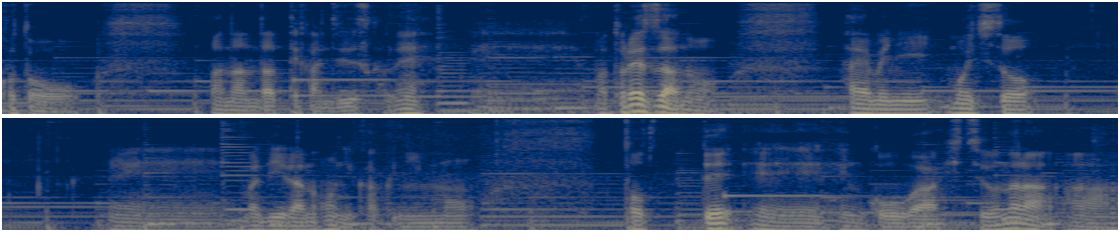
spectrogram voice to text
ことを学んだって感じですかね。えーまあ、とりあえずあの早めにもう一度、えーまあ、ディーラーの方に確認も取って、えー、変更が必要ならあ、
